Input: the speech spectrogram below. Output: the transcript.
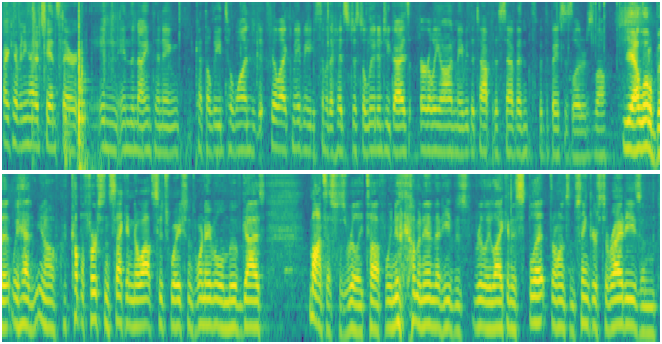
All right, Kevin, you had a chance there in, in the ninth inning, cut the lead to one. Did it feel like maybe some of the hits just eluded you guys early on, maybe the top of the seventh with the bases loaded as well? Yeah, a little bit. We had, you know, a couple first and second no out situations, weren't able to move guys. Montes was really tough. We knew coming in that he was really liking his split, throwing some sinkers to righties, and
